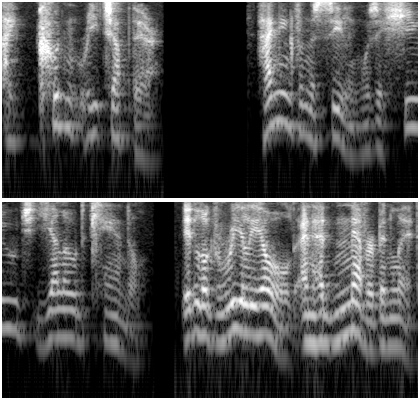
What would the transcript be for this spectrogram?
I couldn't reach up there. Hanging from the ceiling was a huge yellowed candle. It looked really old and had never been lit.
